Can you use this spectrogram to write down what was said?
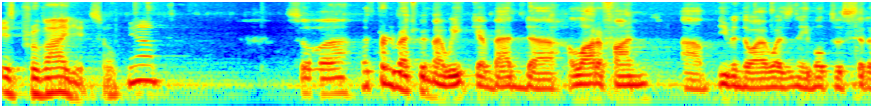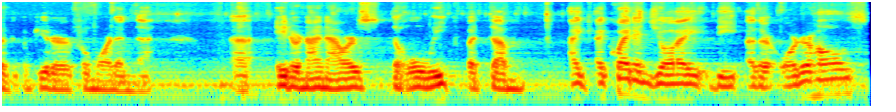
is provided. So yeah, So uh, that's pretty much been my week. I've had uh, a lot of fun, um, even though I wasn't able to sit at the computer for more than uh, uh, eight or nine hours the whole week. But um, I, I quite enjoy the other order halls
